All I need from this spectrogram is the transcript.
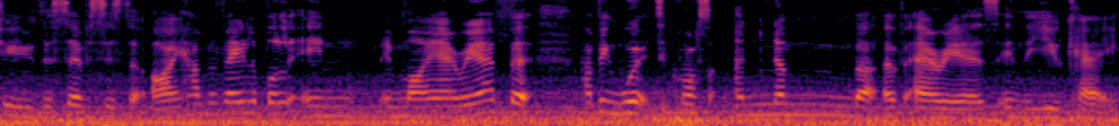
to the services that I have available in, in my area, but having worked across a number of areas in the UK,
